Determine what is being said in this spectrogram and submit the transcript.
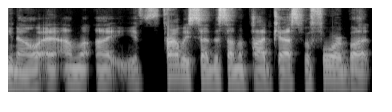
you know I'm, I, have probably said this on the podcast before but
